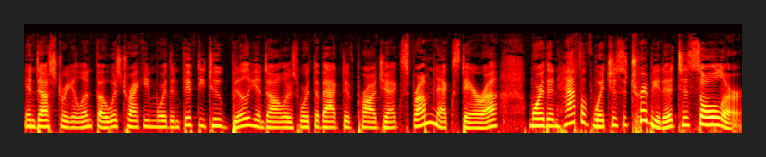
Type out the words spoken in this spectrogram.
Industrial Info is tracking more than $52 billion worth of active projects from NextEra, more than half of which is attributed to solar.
